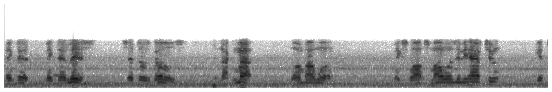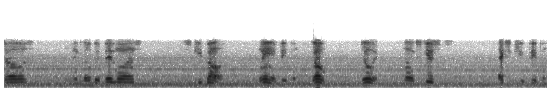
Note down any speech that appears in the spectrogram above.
Make that make that list. Set those goals and knock them out one by one. Make small small ones if you have to. Get those. Make a little bit big ones. Just keep going. Win, people. Go. Do it. No excuses. Execute, people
